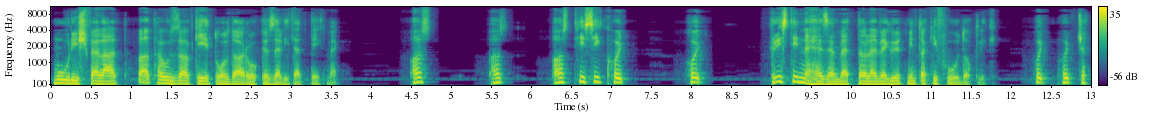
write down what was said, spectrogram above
Múr is felállt, Wathaussal két oldalról közelítették meg. Azt, azt, azt hiszik, hogy, hogy... Krisztin nehezen vette a levegőt, mint aki fuldoklik. Hogy, hogy csak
